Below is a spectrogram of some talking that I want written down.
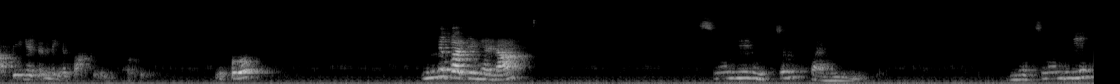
அப்படிங்கறத நீங்க பாக்குறீங்க இப்போ இங்க பாத்தீங்கன்னா சூரியன் உச்சம் சனி நீச்சம். இந்த சூரியன்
